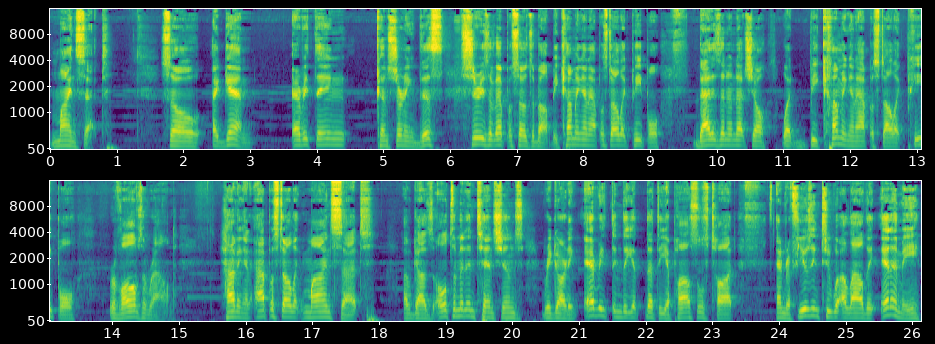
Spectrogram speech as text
mindset. So, again, everything concerning this series of episodes about becoming an apostolic people that is, in a nutshell, what becoming an apostolic people revolves around. Having an apostolic mindset of God's ultimate intentions regarding everything that the apostles taught and refusing to allow the enemy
